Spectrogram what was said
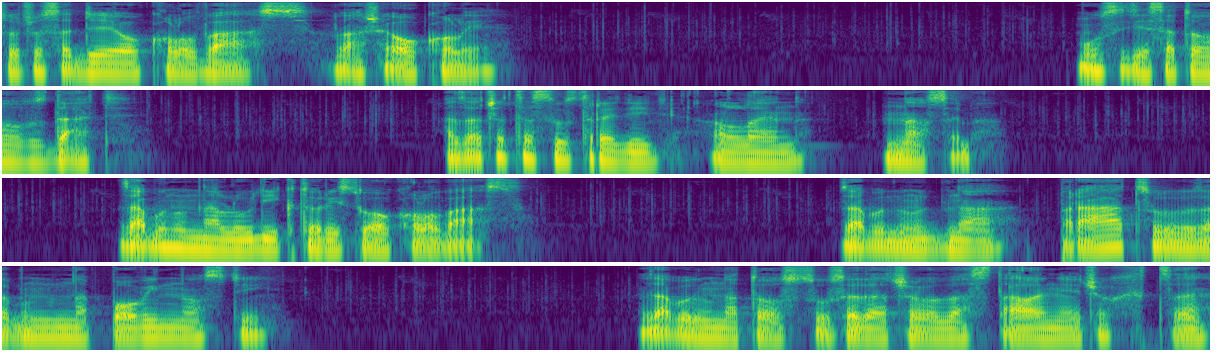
to, čo sa deje okolo vás, vaše okolie, musíte sa toho vzdať a začať sa sústrediť len na seba. Zabudnúť na ľudí, ktorí sú okolo vás. Zabudnúť na prácu, zabudnú na povinnosti, zabudnú na toho suseda, čo od vás stále niečo chce,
